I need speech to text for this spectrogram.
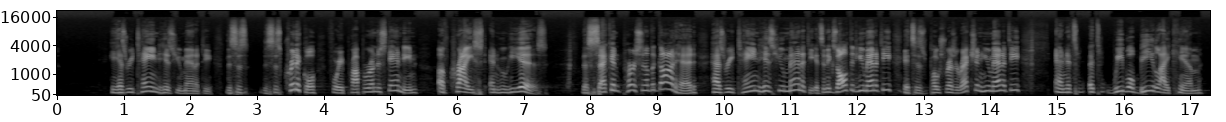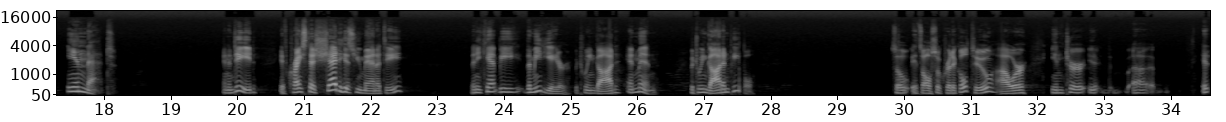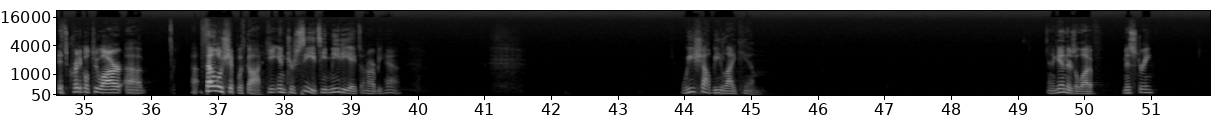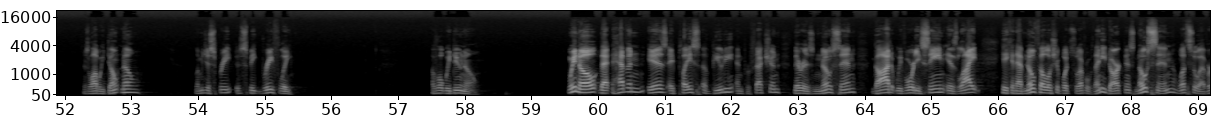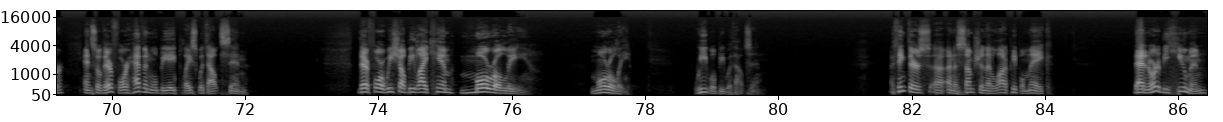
He has retained his humanity. This is, this is critical for a proper understanding of Christ and who he is. The second person of the Godhead has retained his humanity. It's an exalted humanity, it's his post resurrection humanity, and it's, it's, we will be like him in that. And indeed, if Christ has shed his humanity, then he can't be the mediator between God and men, between God and people. So it's also critical to our inter. Uh, it, it's critical to our uh, fellowship with God. He intercedes, He mediates on our behalf. We shall be like Him. And again, there's a lot of mystery, there's a lot we don't know. Let me just speak briefly of what we do know. We know that heaven is a place of beauty and perfection. There is no sin. God, we've already seen, is light. He can have no fellowship whatsoever with any darkness, no sin whatsoever. And so, therefore, heaven will be a place without sin. Therefore, we shall be like him morally. Morally. We will be without sin. I think there's uh, an assumption that a lot of people make that in order to be human,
